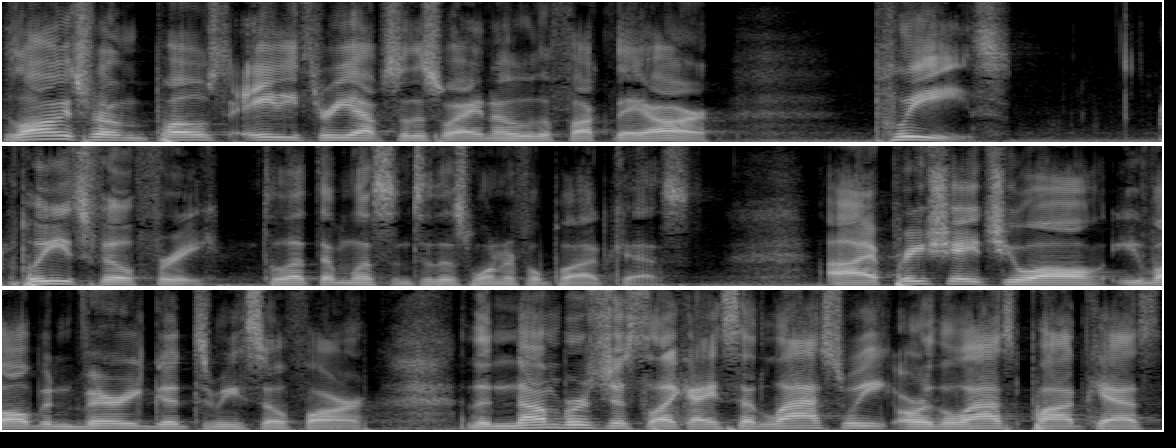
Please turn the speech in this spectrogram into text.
As long as from post 83 up, so this way I know who the fuck they are. Please, please feel free to let them listen to this wonderful podcast. I appreciate you all. You've all been very good to me so far. The numbers, just like I said last week or the last podcast,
